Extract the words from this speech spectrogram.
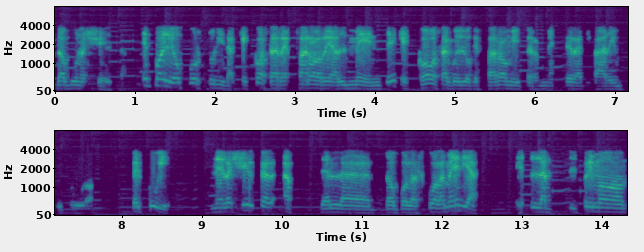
dopo una scelta. E poi le opportunità, che cosa re, farò realmente, che cosa quello che farò mi permetterà di fare in futuro. Per cui nella scelta del, dopo la scuola media, eh, la, primo,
